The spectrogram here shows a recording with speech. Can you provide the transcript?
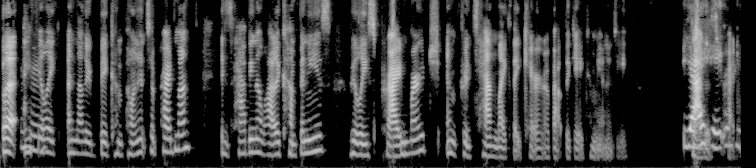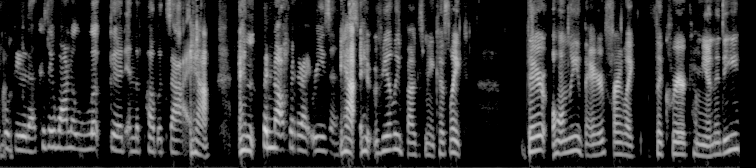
but mm-hmm. I feel like another big component to Pride Month is having a lot of companies release pride merch and pretend like they care about the gay community. Yeah, that I hate when people month. do that because they want to look good in the public's eye. Yeah. And but not for the right reasons. Yeah, it really bugs me because like they're only there for like the queer community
